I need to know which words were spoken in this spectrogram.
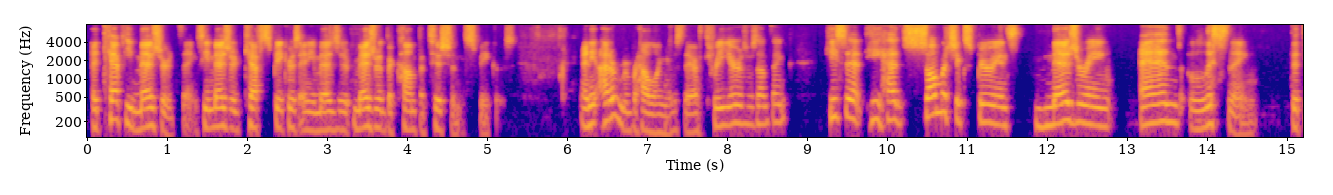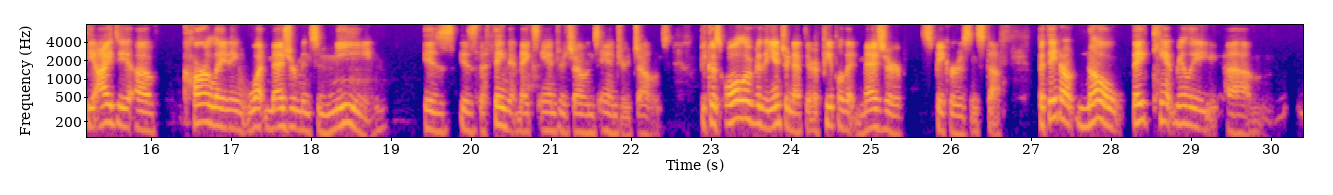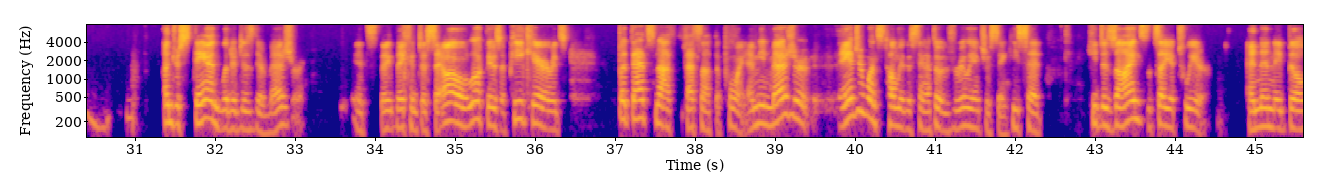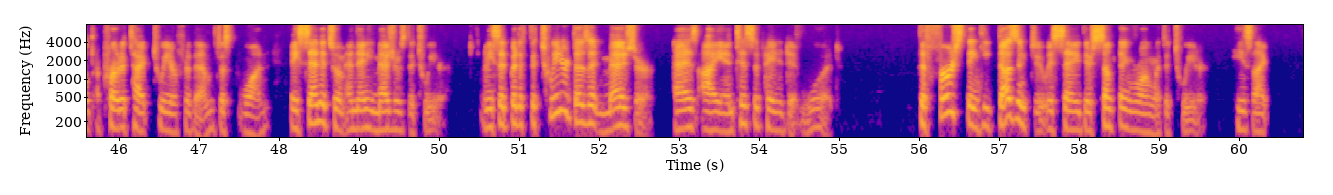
At KEF, he measured things. He measured KEF speakers and he measured, measured the competition speakers and I don't remember how long he was there, three years or something. He said he had so much experience measuring and listening that the idea of correlating what measurements mean is, is the thing that makes Andrew Jones Andrew Jones. Because all over the internet, there are people that measure speakers and stuff, but they don't know, they can't really um, understand what it is they're measuring. It's they, they can just say, oh, look, there's a peak here. It's but that's not that's not the point. I mean, measure Andrew once told me this thing I thought was really interesting. He said he designs, let's say, a tweeter, and then they build a prototype tweeter for them, just one. They send it to him, and then he measures the tweeter. And he said, but if the tweeter doesn't measure as I anticipated it would, the first thing he doesn't do is say there's something wrong with the tweeter. He's like,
